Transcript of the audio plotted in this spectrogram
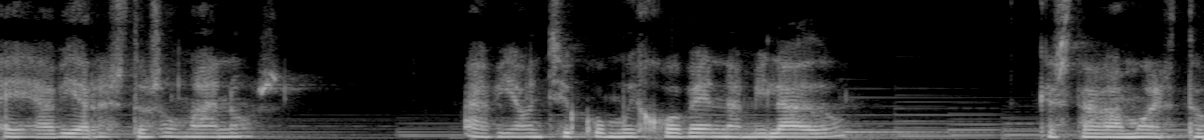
Eh, había restos humanos. Había un chico muy joven a mi lado que estaba muerto.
